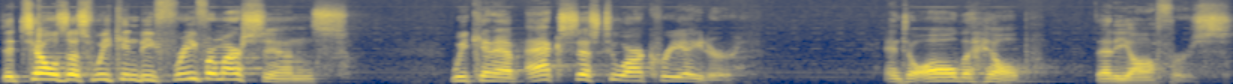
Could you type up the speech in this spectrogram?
that tells us we can be free from our sins, we can have access to our Creator, and to all the help that He offers.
